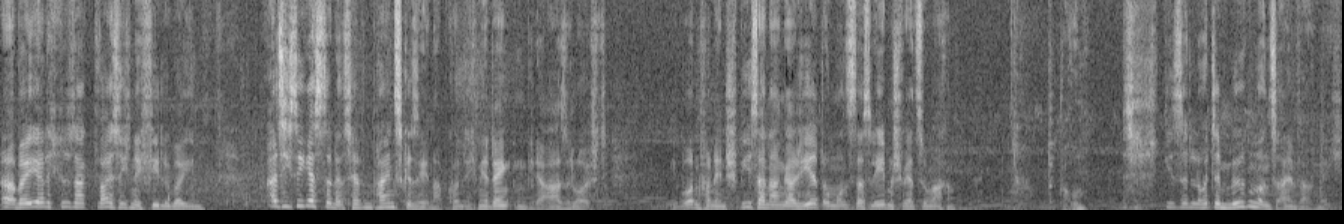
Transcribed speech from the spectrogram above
Aber ehrlich gesagt weiß ich nicht viel über ihn. Als ich sie gestern in Seven Pines gesehen habe, konnte ich mir denken, wie der Hase läuft. Die wurden von den Spießern engagiert, um uns das Leben schwer zu machen. Warum? Diese Leute mögen uns einfach nicht.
